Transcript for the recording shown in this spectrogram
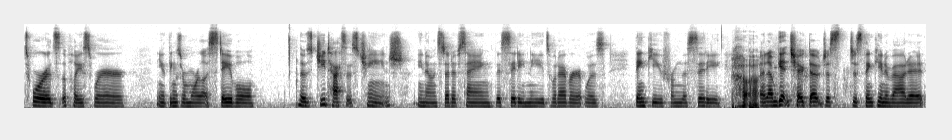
towards a place where, you know, things were more or less stable. Those GTAS changed. You know, instead of saying the city needs whatever, it was thank you from the city. and I'm getting choked up just just thinking about it.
